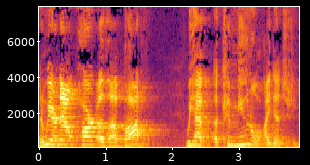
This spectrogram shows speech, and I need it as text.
and we are now part of a body. We have a communal identity.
